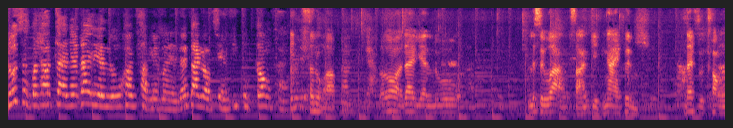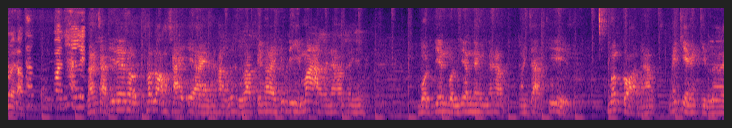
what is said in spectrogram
รู้สึกประทับใจและได้เรียนรู้คำศัพท์ใหม่ๆและการออกเสียงที่ถูกต้องค่ะสนุกครับ แล้วก็ได้เรียนรู้รู้สึกว่าภาษาอังกฤษง่ายขึ้น ได้ฝึกคล่องด้วยครับ หลังจากที่ได้ทดทดลองใช้ AI นะครับรู้สึกว่าเป็นอะไรที่ดีมากเลยนะครับ ในบทเรียนบทเรียนหนึ่งนะครับ หลังจากที่เมื่อก่อนนะครับ ไม่เก่งอังกฤษเลย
